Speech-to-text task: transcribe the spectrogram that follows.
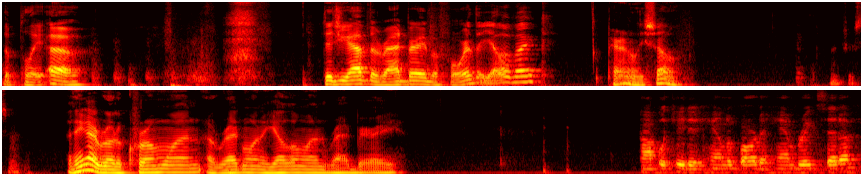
The plate. Oh. Did you have the Radberry before the yellow bike? Apparently so. Interesting. I think I rode a chrome one, a red one, a yellow one, Radberry. Complicated handlebar to handbrake setup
